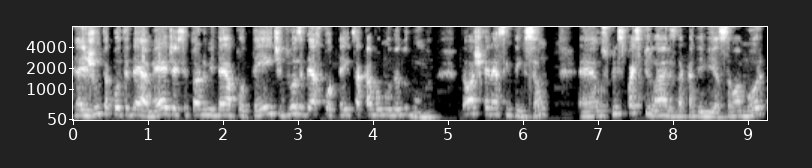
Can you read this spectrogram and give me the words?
e aí junta com outra ideia média e se torna uma ideia potente, duas ideias potentes acabam mudando o mundo. Então acho que é nessa intenção. É, os principais pilares da academia são amor,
